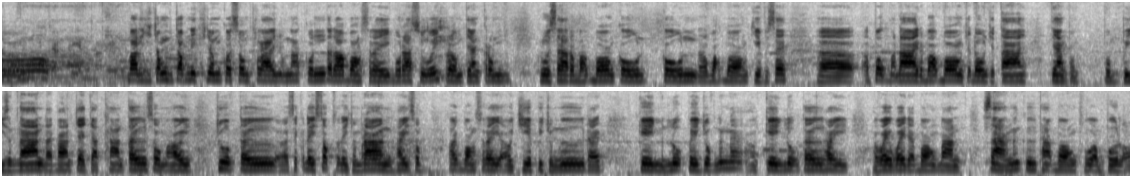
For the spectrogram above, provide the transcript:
ធុចាស់ទានបាទបាទចុងបញ្ចប់នេះខ្ញុំក៏សូមថ្លែងអំណរគុណទៅដល់បងស្រីបូរ៉ាសួយព្រមទាំងក្រុម គ្រួសាររបស់បងកូនកូនរបស់បង ជាពិសេសអឺឪពុកម្ដាយរបស់បងចដូនចតាទាំង7 7សន្តានដែលបានចែកចាត់ឋានទៅសូមឲ្យជួបទៅសេចក្តីសុខសេចក្តីចម្រើនហើយសូមឲ្យបងស្រីឲ្យជាពីជំងឺដែលគេងមិនលក់ពេលយប់ហ្នឹងណាឲ្យគេងលក់ទៅហើយអ្វីអ្វីដែលបងបានសាងហ្នឹងគឺថាបងធ្វើអំពើល្អ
